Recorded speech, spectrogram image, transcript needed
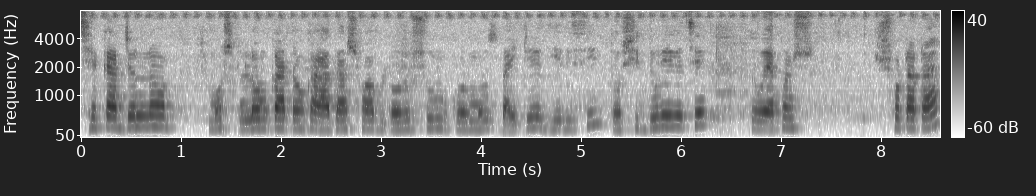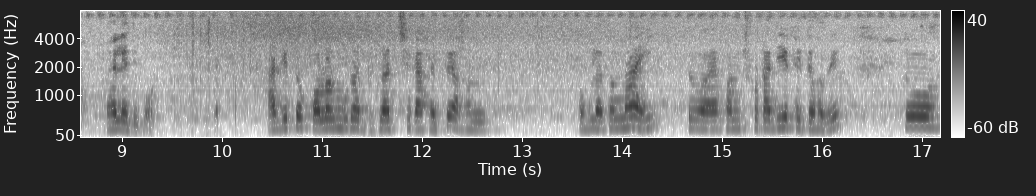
ছেঁকার জন্য মস- লঙ্কা, টঙ্কা, আদা, সব রসুন, গোলমরিচ, বাইটে দিয়ে দিছি। তো সিদ্ধ হয়ে গেছে। তো এখন সোটাটা ঢালে দিব। আগে তো কলর মুড়া ধুয়ার ছেঁকা খাইতো, এখন ওগুলো তো নাই। তো এখন সোটা দিয়ে খাইতে হবে। তো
